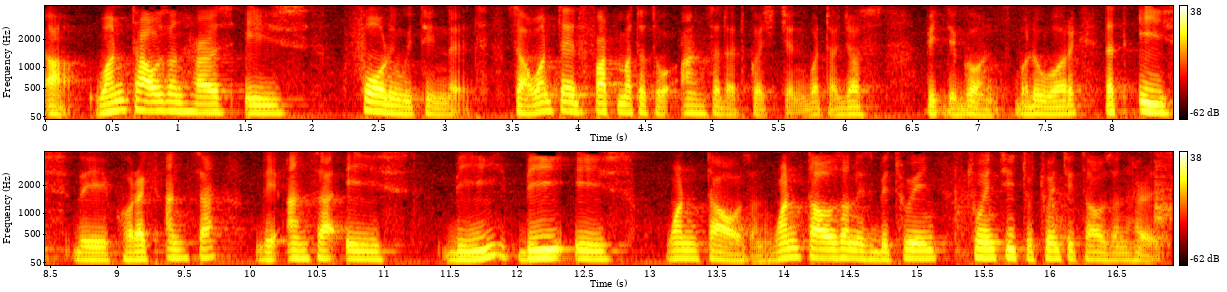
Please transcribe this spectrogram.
uh, 1000 hertz is falling within that. So I wanted Fatmata to answer that question, but I just beat the guns. But don't worry, that is the correct answer. The answer is B. B is 1000. 1000 is between 20 to 20,000 hertz.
